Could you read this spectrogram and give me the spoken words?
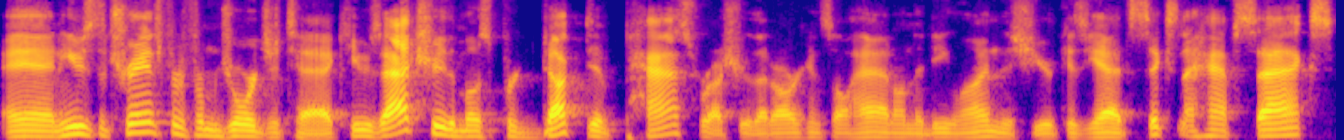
And he was the transfer from Georgia Tech. He was actually the most productive pass rusher that Arkansas had on the D line this year because he had six and a half sacks,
